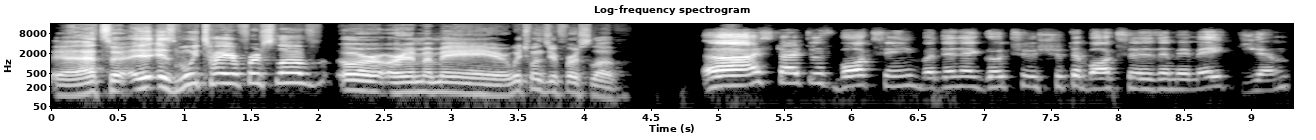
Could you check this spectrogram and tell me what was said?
yeah, that's a, is Muay Thai your first love or or MMA or which one's your first love? Uh, I started with boxing, but then I go to Chute Boxe, MMA gym.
